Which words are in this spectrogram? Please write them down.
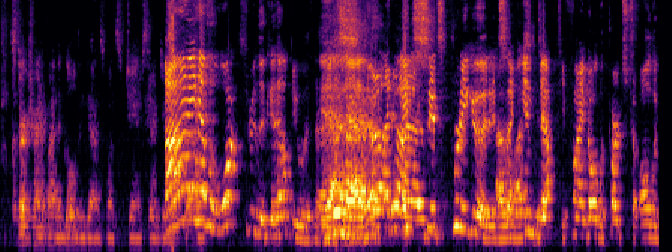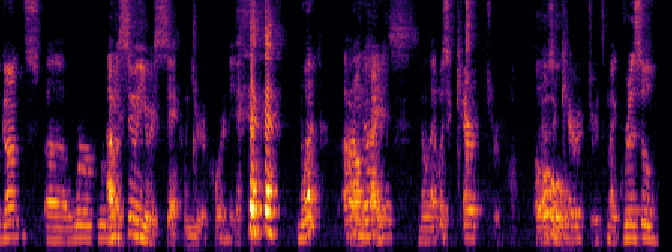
start trying to find the golden guns once James started. doing I it. have a walkthrough that could help you with that. Yeah, I know, I know. It's it's pretty good. It's I like watched in it. depth. You find all the parts to all the guns. Uh, we're, we're I'm assuming you were sick when you recorded it. what? Oh no, Bronchitis. no, that was a character. That was Oh, a character. It's my grizzled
